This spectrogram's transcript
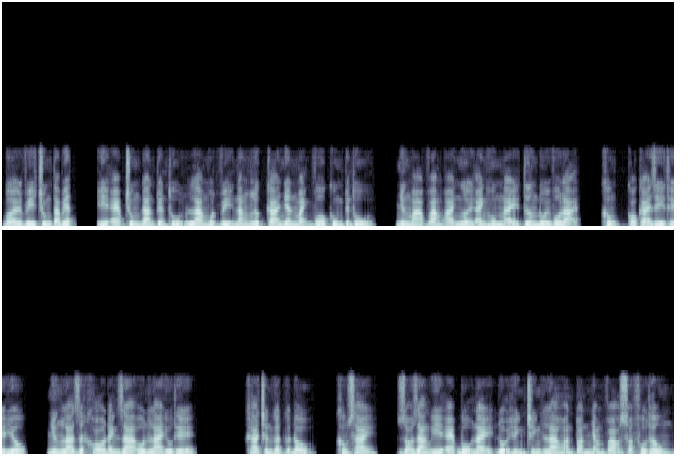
Bởi vì chúng ta biết if trung đan tuyển thủ là một vị năng lực cá nhân mạnh vô cùng tuyển thủ, nhưng mà vạm hại người anh hùng này tương đối vô lại, không có cái gì thế yếu, nhưng là rất khó đánh ra online ưu thế. Kha chấn gật gật đầu, không sai rõ ràng if bộ này đội hình chính là hoàn toàn nhằm vào soát phổ thông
